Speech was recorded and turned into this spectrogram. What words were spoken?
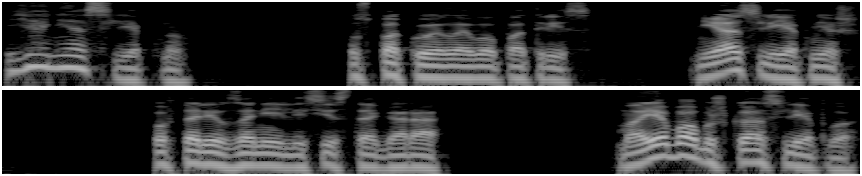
«Я не ослепну», — успокоила его Патрис. «Не ослепнешь», — повторил за ней лесистая гора. «Моя бабушка ослепла».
